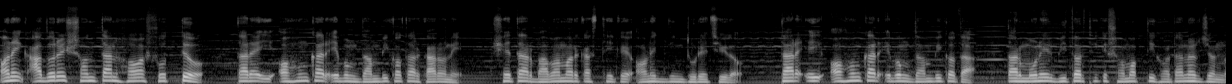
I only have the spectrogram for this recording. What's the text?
অনেক আদরের সন্তান হওয়া সত্ত্বেও তার এই অহংকার এবং দাম্ভিকতার কারণে সে তার বাবা মার কাছ থেকে অনেক দিন দূরে ছিল। তার এই অহংকার এবং দাম্ভিকতা তার মনের ভিতর থেকে সমাপ্তি ঘটানোর জন্য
